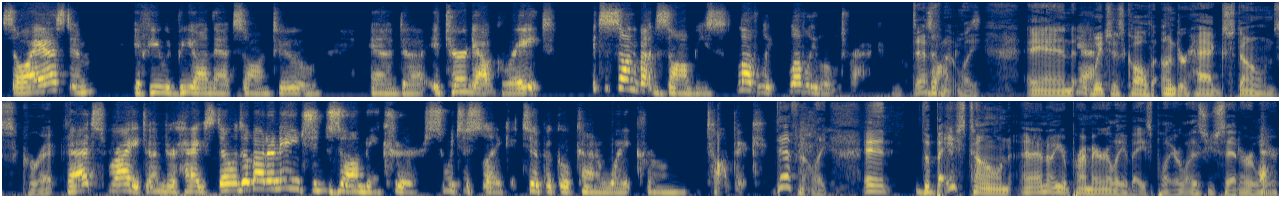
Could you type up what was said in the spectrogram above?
So I asked him if he would be on that song too. And uh, it turned out great. It's a song about zombies. Lovely, lovely little track. Definitely. And Yeah. which is called Under Hag Stones, correct? That's right. Under Hag Stones about an ancient zombie curse, which is like a typical kind of white crone topic. Definitely. And the bass tone, and I know you're primarily a bass player, as you said earlier.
